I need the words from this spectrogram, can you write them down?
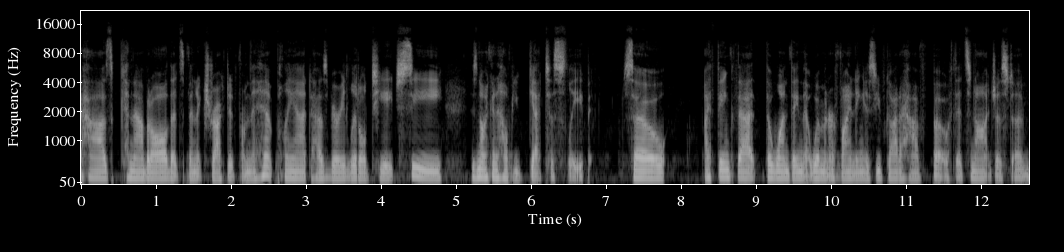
has cannabidiol that's been extracted from the hemp plant, has very little THC, is not going to help you get to sleep. So I think that the one thing that women are finding is you've got to have both. It's not just a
